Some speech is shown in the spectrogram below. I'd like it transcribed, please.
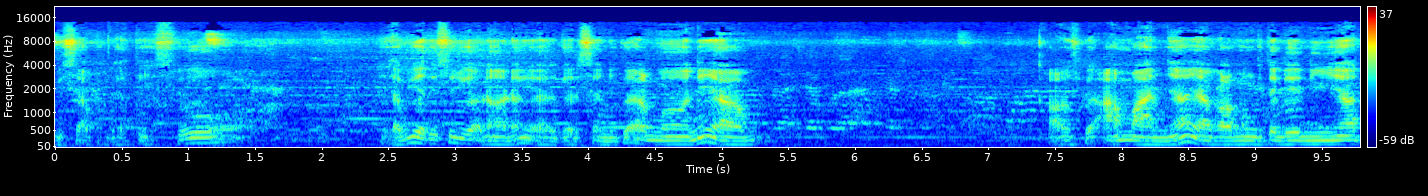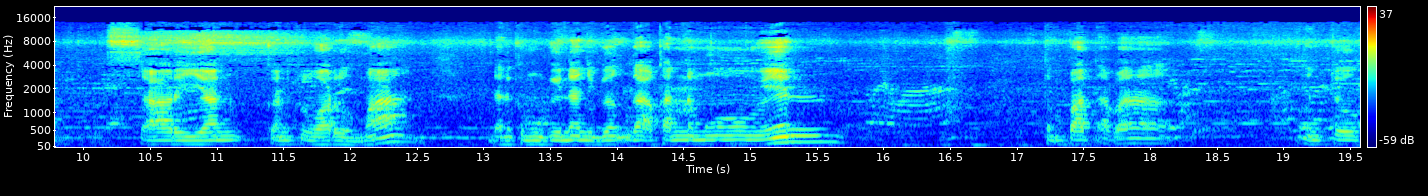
bisa pakai tisu. Ya, tapi ya tisu juga kadang-kadang ya garisan juga ini ya kalau supaya amannya ya kalau memang kita dia niat seharian kan keluar rumah dan kemungkinan juga nggak akan nemuin tempat apa untuk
